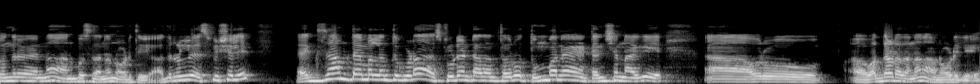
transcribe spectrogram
ತೊಂದರೆಯನ್ನ ಅನುಭವಿಸೋದನ್ನ ನೋಡ್ತೀವಿ. ಅದರಲ್ಲೂ ಎಸ್ಪೆಷಲಿ ಎಕ್ಸಾಮ್ ಟೈಮಲ್ಲಂತೂ ಕೂಡ ಸ್ಟೂಡೆಂಟ್ ಆದಂಥವ್ರು ತುಂಬಾನೇ ಟೆನ್ಷನ್ ಆಗಿ ಅವರು ಒದ್ದಾಡೋದನ್ನ ನಾವು ನೋಡಿದ್ದೀವಿ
